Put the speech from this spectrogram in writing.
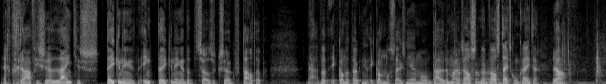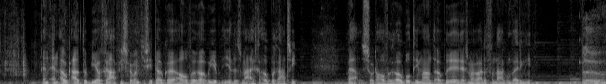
Echt grafische lijntjes, tekeningen, inkttekeningen, dat, zoals ik ze ook vertaald heb. Ja, dat, ik kan het ook niet, ik kan het nog steeds niet helemaal duiden. Maar Het wordt wel, een, wordt wel eh, steeds concreter. Ja. En, en ook autobiografischer, want je ziet ook eh halve ro- hier, hier, dat is mijn eigen operatie. Maar ja, een soort halve robot die me aan het opereren is. Maar waar dat vandaan komt, weet ik niet. Blue.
